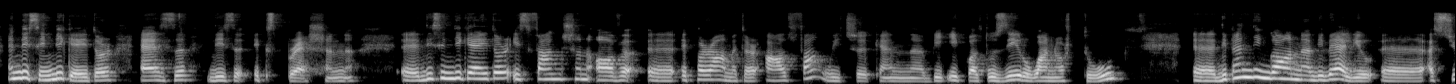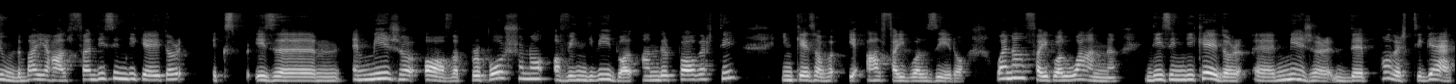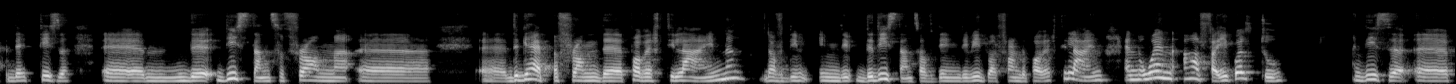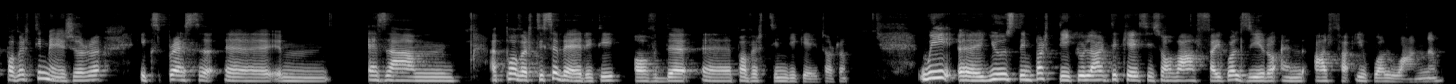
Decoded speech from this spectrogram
and this indicator has this expression. Uh, this indicator is function of uh, a parameter alpha, which can be equal to 0, 1, or 2. Uh, depending on the value uh, assumed by alpha, this indicator is um, a measure of proportion of individual under poverty in case of alpha equals zero. When alpha equal one, this indicator uh, measure the poverty gap that is um, the distance from uh, uh, the gap from the poverty line, of the, the, the distance of the individual from the poverty line, and when alpha equals 2, this uh, poverty measure expressed uh, um, as um, a, poverty severity of the uh, poverty indicator. We used in particular the cases of alpha equal 0 and alpha equal 1.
